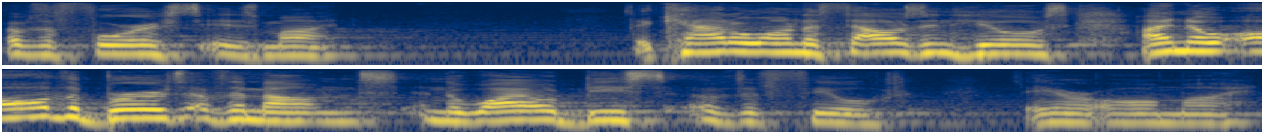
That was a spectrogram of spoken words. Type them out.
of the forest is mine. The cattle on a thousand hills. I know all the birds of the mountains and the wild beasts of the field. They are all mine.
